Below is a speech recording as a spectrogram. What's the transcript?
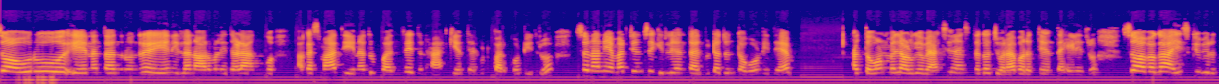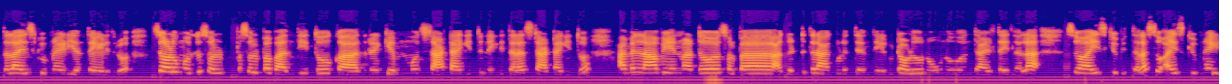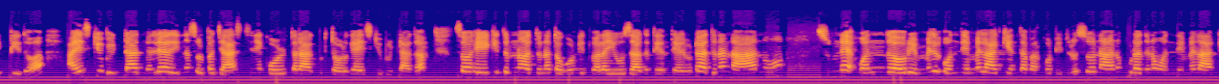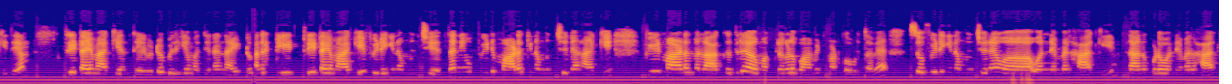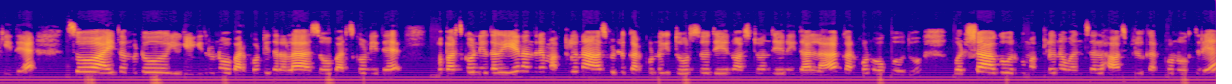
ಸೊ ಅವರು ಏನಂತ ಅಂದ್ರು ಅಂದ್ರೆ, ಏನಿಲ್ಲ, ನಾರ್ಮಲ್ ಇದ್ದಾಳೆ, ಹಂಗೋ, ಅಕಸ್ಮಾತ್ ಏನಾದ್ರು ಬಂದ್ರೆ ಇದನ್ನ ಹಾಕಿ ಅಂತ ಹೇಳ್ಬಿಟ್ಟು ಬರ್ಕೊಟ್ಟಿದ್ರು. ಸೊ ನಾನು ಎಮರ್ಜೆನ್ಸಿಗೆ ಇರ್ಲಿ ಅಂತ ಅಂದ್ಬಿಟ್ಟು ಅದನ್ನ ತಗೊಂಡಿದ್ದೆ. ಅದ್ ತಗೊಂಡ್ಮೇಲೆ ಅವಳಿಗೆ ವ್ಯಾಕ್ಸಿನ್ ಹಾಕ್ಸಿದಾಗ ಜ್ವರ ಬರುತ್ತೆ ಅಂತ ಹೇಳಿದ್ರು. ಸೊ ಅವಾಗ ಐಸ್ ಕ್ಯೂಬ್ ಇರುತ್ತಲ್ಲ ಐಸ್ ಕ್ಯೂಬ್ನ ಇಡಿ ಅಂತ ಹೇಳಿದ್ರು. ಸೊ ಅವಳಿಗೆ ಮೊದಲು ಸ್ವಲ್ಪ ಸ್ವಲ್ಪ ಬಂದಿತ್ತು. ಅಂದರೆ ಕೆಮ್ಮು ಸ್ಟಾರ್ಟ್ ಆಗಿತ್ತು, ನೆಗಡಿ ತರ ಸ್ಟಾರ್ಟ್ ಆಗಿತ್ತು. ಆಮೇಲೆ ನಾವ್ ಏನ್ ಮಾಡ್ದೋ, ಸ್ವಲ್ಪ ಗಟ್ಟಿ ತರ ಆಗ್ಬಿಡುತ್ತೆ ಅಂತ ಹೇಳ್ಬಿಟ್ಟು ಅವಳು ನೋವು ನೋವು ಅಂತ ಅಳ್ತಾ ಇದ್ಲಲ್ಲ. ಸೊ ಐಸ್ ಕ್ಯೂಬ್ ಇತ್ತಲ್ಲ ಸೊ ಐಸ್ ಕ್ಯೂಬ್ನ ಇಟ್ಟಿದ್ದು ಐಸ್ ಕ್ಯೂಬ್ ಇಟ್ಟಾದ್ಮೇಲೆ ಇನ್ನೂ ಇನ್ನ ಸ್ವಲ್ಪ ಜಾಸ್ತಿನೇ ಕೋಲ್ಡ್ ತರ ಆಗ್ಬಿಡ್ತು ಅವಳಿಗೆ ಐಸ್ ಕ್ಯೂಬ್ ಇಟ್ಟಾಗ. ಸೊ ಹೇಗಿದ್ರು ಅದನ್ನ ತಗೊಂಡಿದ್ವಲ್ಲ ಯೂಸ್ ಆಗುತ್ತೆ ಅಂತ ಹೇಳ್ಬಿಟ್ಟು, ಅದನ್ನ ನಾನು ಸುಮ್ನೆ ಒಂದ್ ಅವ್ರು ಎಂ ಎಲ್ ಒಂದ್ ಎಂ ಎಲ್ ಹಾಕಿ ಅಂತ ಬರ್ಕೊಟ್ಟಿದ್ರು. ಸೊ ನಾನು ಕೂಡ ಅದನ್ನ ಒಂದ್ ಎಂ ಎಲ್ ಹಾಕಿದೆ. ತ್ರೀ ಟೈಮ್ ಹಾಕಿ ಅಂತ ಹೇಳ್ಬಿಟ್ಟು ಬೆಳಿಗ್ಗೆ ಮಧ್ಯಾಹ್ನ ನೈಟ್ ಅಂದ್ರೆ ಟೀ ತ್ರೀ ಟೈಮ್ ಹಾಕಿ ಫೀಡಿಗಿನ ಮುಂಚೆ ಅಂತ. ನೀವು ಫೀಡ್ ಮಾಡೋಕಿನ ಮುಂಚೆನೆ ಹಾಕಿ ಫೀಡ್ ಮಾಡಾದ್ಮೇಲೆ ಹಾಕಿದ್ರೆ ಮಕ್ಳುಗಳು ವಾಮಿಟ್ ಮಾಡ್ಕೊಬಿಡ್ತವೆ. ಸೊ ಫೀಡಿಗಿನ ಮುಂಚೆನೆ ಒನ್ ಎಂ ಎಲ್ ಹಾಕಿ ನಾನು ಕೂಡ ಒನ್ ಎಂ ಎಲ್ ಹಾಕಿದೆ. ಸೊ ಆಯ್ತು ಅಂದ್ಬಿಟ್ಟು ಈಗ ಹೇಗಿದ್ರು ಬರ್ಕೊಟ್ಟಿದಾರಲ್ಲ. ಸೊ ಬರ್ಸ್ಕೊಂಡಿದ್ದೆ. ಬರ್ಸ್ಕೊಂಡಿದ್ದಾಗ ಏನಂದ್ರೆ ಮಕ್ಳನ್ನ ಹಾಸ್ಪಿಟ್ಲ್ ಕರ್ಕೊಂಡೋಗಿ ತೋರ್ಸೋದೇನು ಅಷ್ಟೊಂದೇನು ಇದಲ್ಲ, ಕರ್ಕೊಂಡು ಹೋಗ್ಬೋದು. ವರ್ಷ ಆಗೋವರೆಗೂ ಮಕ್ಳನ್ನ ಒಂದ್ಸಲ ಹಾಸ್ಪಿಟಲ್ ಕರ್ಕೊಂಡು ಹೋದ್ರೆ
